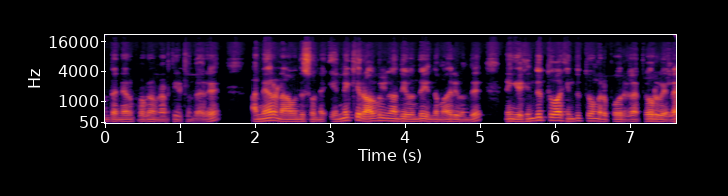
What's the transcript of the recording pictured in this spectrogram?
இந்த நேரம் ப்ரோக்ராம் நடத்திட்டு இருந்தாரு. அந்நேரம் நான் வந்து சொன்னேன் என்னைக்கு ராகுல் காந்தி வந்து இந்த மாதிரி வந்து நீங்க ஹிந்துத்துவா ஹிந்துத்துவங்கிற போர்ல போர்வையில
